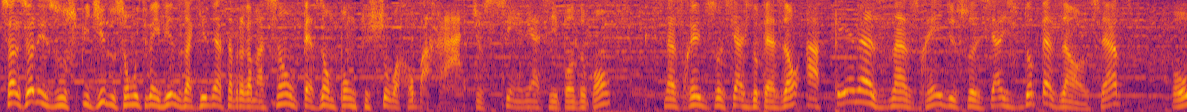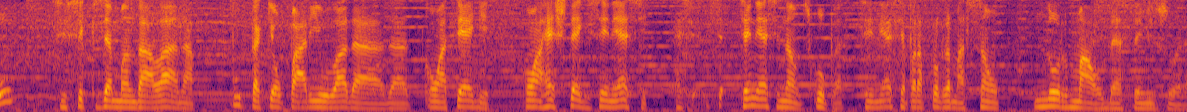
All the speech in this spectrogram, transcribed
Senhoras e senhores, os pedidos são muito bem-vindos aqui nessa programação, pezão.show.com nas redes sociais do Pezão, apenas nas redes sociais do Pezão, certo? Ou, se você quiser mandar lá na puta que eu pariu lá da, da- com a tag, com a hashtag CNS, é CNS não, desculpa, CNS é para programação normal desta emissora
